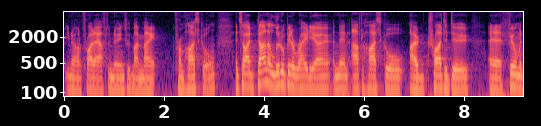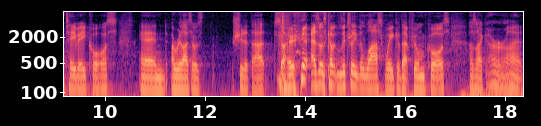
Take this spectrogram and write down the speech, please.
you know, on Friday afternoons with my mate from high school. And so I'd done a little bit of radio, and then after high school, I tried to do a film and TV course, and I realised I was shit at that. So as I was coming, literally the last week of that film course, I was like, all right,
